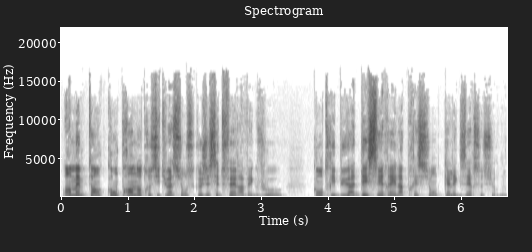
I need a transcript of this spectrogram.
En même temps, comprendre notre situation, ce que j'essaie de faire avec vous, contribue à desserrer la pression qu'elle exerce sur nous.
